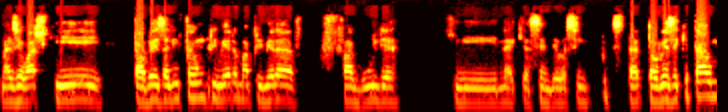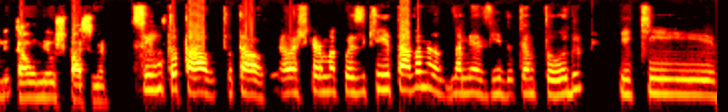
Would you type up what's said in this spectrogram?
mas eu acho que talvez ali foi um primeiro, uma primeira fagulha que, né, que acendeu assim, putz, tá, talvez aqui tá, tá o meu espaço, né? Sim, total, total. Eu acho que era uma coisa que estava na, na minha vida o tempo todo e que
